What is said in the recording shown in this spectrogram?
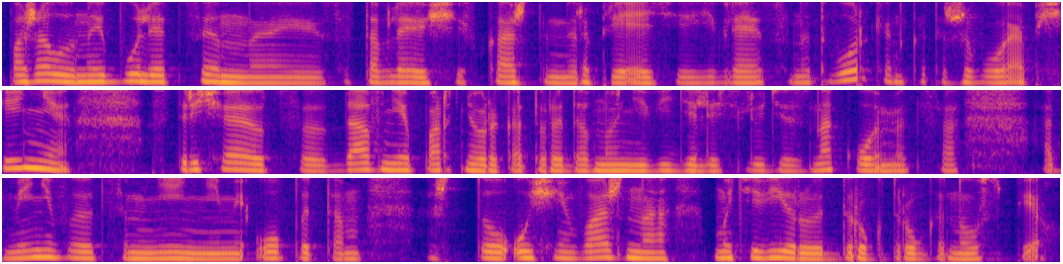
Пожалуй, наиболее ценной составляющей в каждом мероприятии является нетворкинг, это живое общение. Встречаются давние партнеры, которые давно не виделись, люди знакомятся, обмениваются мнениями, опытом, что очень важно, мотивирует друг друга на успех.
